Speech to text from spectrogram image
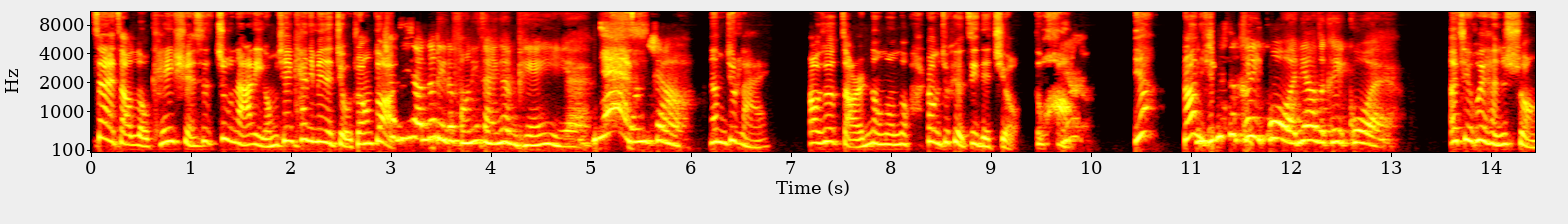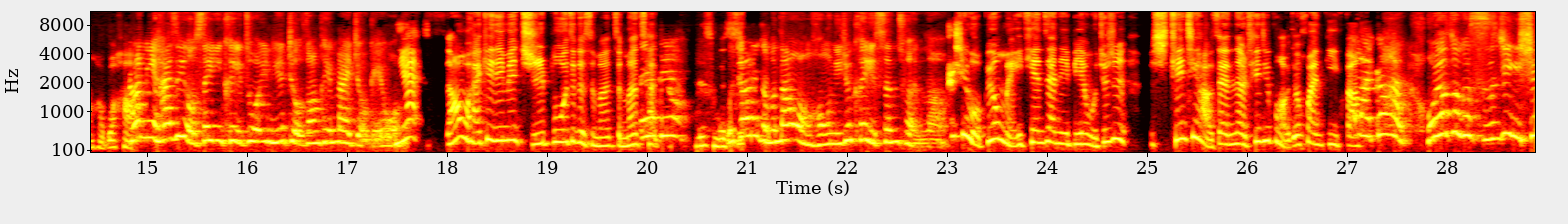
再找 location 是住哪里？我们先看那边的酒庄多少？你想那里的房地产应该很便宜耶，Yes，乡下，那我们就来，然后我就找人弄弄弄，然后我们就可以有自己的酒，多好呀！然后你其实是可以过，那样子可以过哎。而且会很爽，好不好？然后你还是有生意可以做，你的酒庄可以卖酒给我。Yes，然后我还可以在那边直播这个什么怎么产什么。我教你怎么当网红，你就可以生存了。而且我不用每一天在那边，我就是天气好在那儿，天气不好就换地方。Oh my god！我要做个实境秀。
